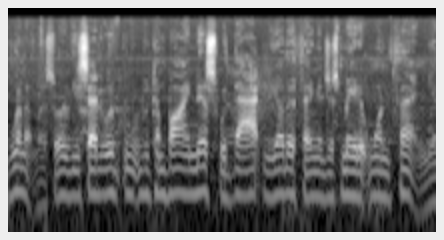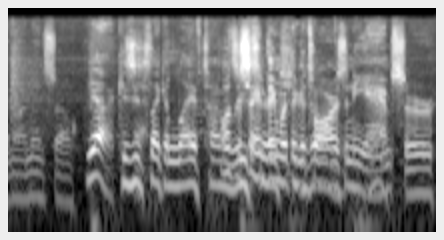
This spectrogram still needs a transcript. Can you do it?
limitless. Or if you said we, we combine this with that and the other thing and just made it one thing, you know what I mean? So, Yeah, because it's like a lifetime. well, it's the same thing with the guitars and the amps, or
